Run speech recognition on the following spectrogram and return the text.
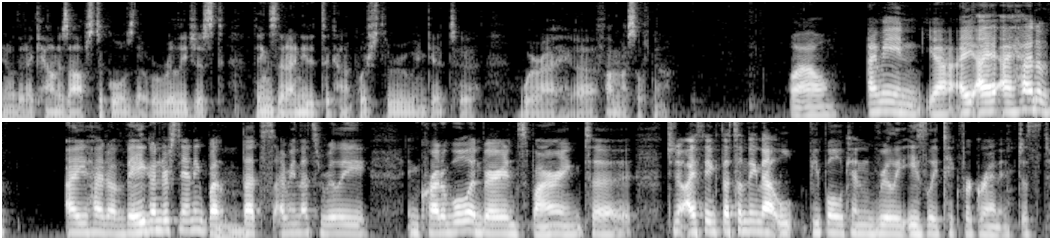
you know that I count as obstacles that were really just things that I needed to kind of push through and get to where I uh, find myself now. Wow. I mean, yeah, I, I, I had a I had a vague understanding, but Mm-hmm. that's I mean that's really incredible and very inspiring to, to know. I think that's something that l- people can really easily take for granted, just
